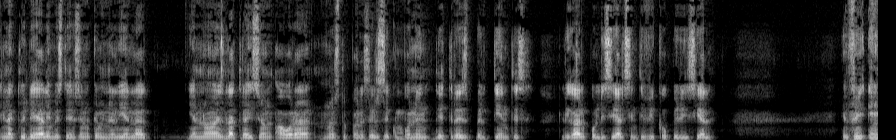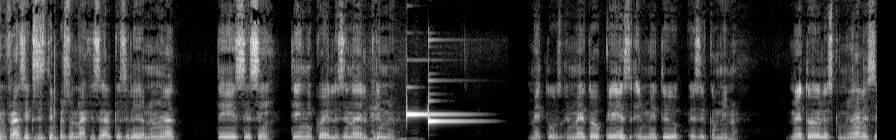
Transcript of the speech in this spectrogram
En la actualidad la investigación criminal ya, ya no es la tradición, ahora nuestro parecer se compone de tres vertientes, legal, policial, científico, pericial. En, en Francia existen personajes al que se le denomina TSC, técnico de la escena del crimen. Métodos. El método que es, el método es el camino. Método de los criminales.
